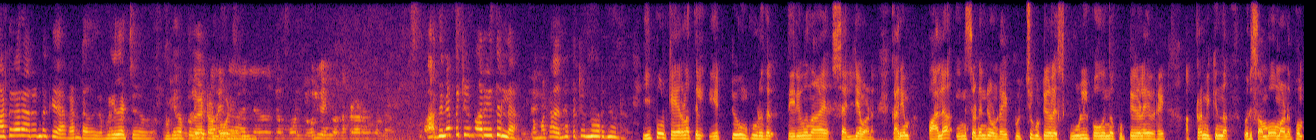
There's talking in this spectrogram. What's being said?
ആട്ടുകാരാരണ്ടൊക്കെയാ കണ്ടത്. വിളി വെച്ച് വിളിവെപ്പ് കേട്ടോണ്ട് ഓടി വന്നു. മോൻ ജോലി വന്നപ്പോഴാണ് ഇത് അതിനെപ്പറ്റി ഒന്നും അറിയത്തില്ല. നമുക്ക് അതിനെപ്പറ്റി ഒന്നും അറിഞ്ഞൂടാ. ഇപ്പോൾ കേരളത്തിൽ ഏറ്റവും കൂടുതൽ തെരുവുനായ ശല്യമാണ്. കാര്യം പല ഇൻസിഡന്റും ഉണ്ടായി കൊച്ചുകുട്ടികളെ സ്കൂളിൽ പോകുന്ന കുട്ടികളെ വരെ ആക്രമിക്കുന്ന ഒരു സംഭവമാണ് ഇപ്പം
